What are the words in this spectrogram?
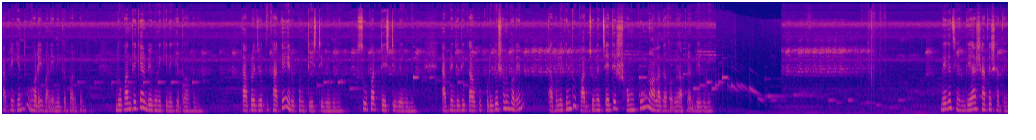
আপনি কিন্তু ঘরেই বানিয়ে নিতে পারবেন। দোকান থেকে আর বেগুনি কিনে খেতে হবে না। তারপরে যদি থাকে এরকম টেস্টি বেগুনি, সুপার টেস্টি বেগুনি। আপনি যদি কাউকে পরিবেশন করেন, তাহলে কিন্তু পাঁচজনের চাইতে সম্পূর্ণ আলাদা হবে আপনার বেগুনি। দেখেছেন? দেওয়ার সাথে সাথে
